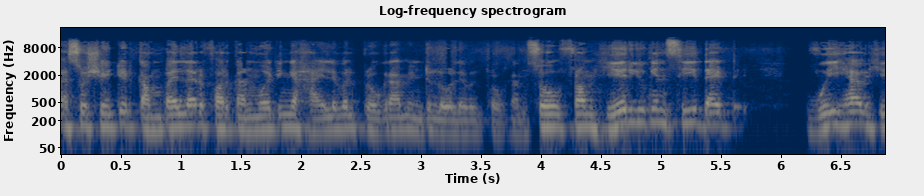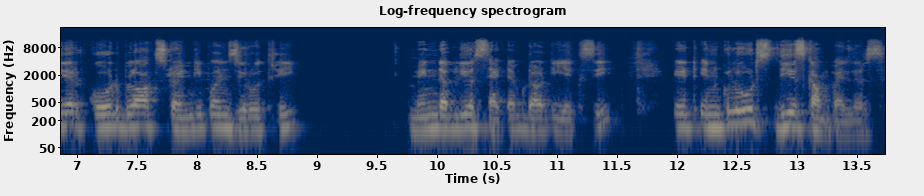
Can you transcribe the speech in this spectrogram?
associated compiler for converting a high level program into low level program. So from here, you can see that we have here code blocks 20.03 mingw setup.exe. It includes these compilers.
